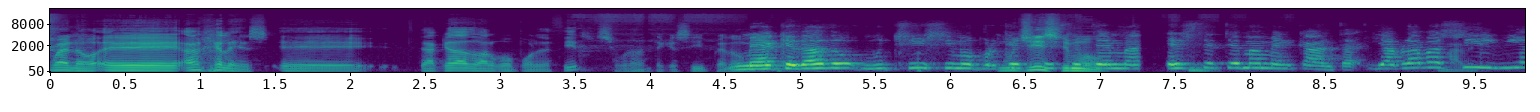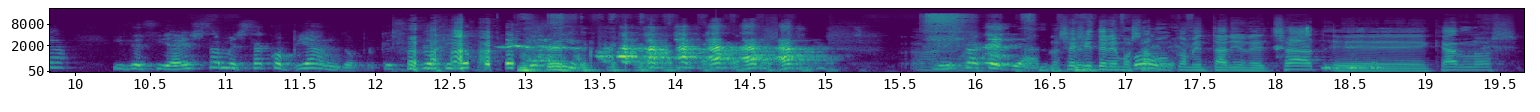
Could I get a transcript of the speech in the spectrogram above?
Bueno, eh, Ángeles, eh, ¿te ha quedado algo por decir? Seguramente que sí, pero. Me ha quedado muchísimo porque es que Muchísimo. este, tema, este tema me encanta. Y hablaba Vale. Silvia y decía, esta me está copiando, porque esto es lo que yo quería decir. Me está copiando. No sé si tenemos Bueno. algún comentario en el chat, eh, Carlos,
